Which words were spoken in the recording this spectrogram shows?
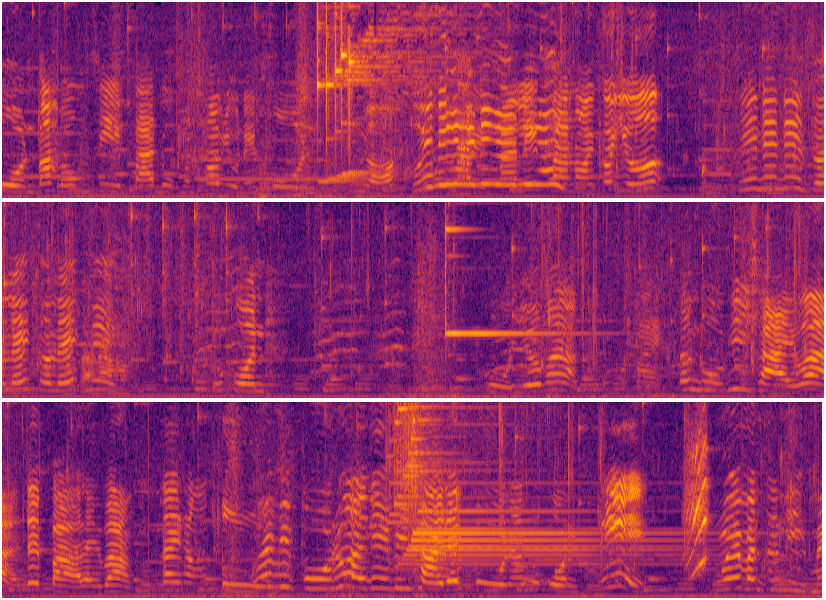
คลนปะลงสิปลาดุกมันชอบอยู่ในโคลนเหรอเฮ้ยนี่ไงนี่ปไงลาเล็นี่กไงปลาน้อยก็เยอะ นี่นี่นี่ตัวเล็กตัวเล็กนี่ทุกคนโหเยอะมากไปต้องดูพี่ชายว่าได้ปลาอะไรบ้าง ได้ทั้งปูเฮ้ยมีปูด้วยนี่พี่ชายได้ปูนะทุกคน นี่เฮ้ยมันจะหนีบไหม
